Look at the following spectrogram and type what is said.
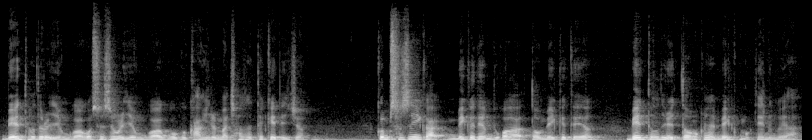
멘토들을 연구하고 스승을 연구하고 그 강의를 맞춰서 듣게 되죠. 그럼 스승이 가, 메이크 되면 누가 또 메이크 돼요? 멘토들이 또 그냥 막 되는 거야.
